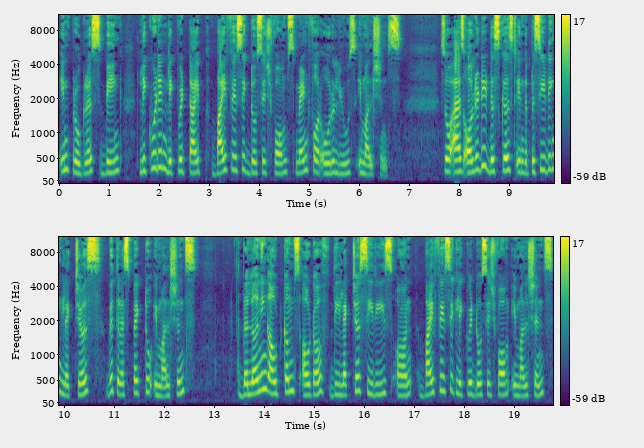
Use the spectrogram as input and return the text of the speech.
in progress being liquid in liquid type biphasic dosage forms meant for oral use emulsions. So, as already discussed in the preceding lectures with respect to emulsions, the learning outcomes out of the lecture series on biphasic liquid dosage form emulsions,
